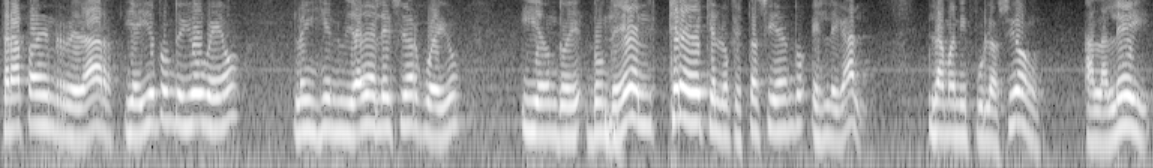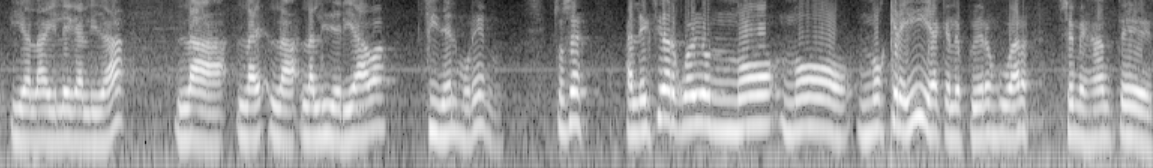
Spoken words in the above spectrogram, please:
trata de enredar. Y ahí es donde yo veo la ingenuidad de Alexis Argüello y donde, donde él cree que lo que está haciendo es legal. La manipulación a la ley y a la ilegalidad la, la, lideraba Fidel Moreno. Entonces, Alexis Argüello no, no, no creía que le pudieran jugar semejante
